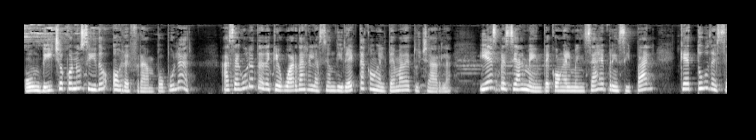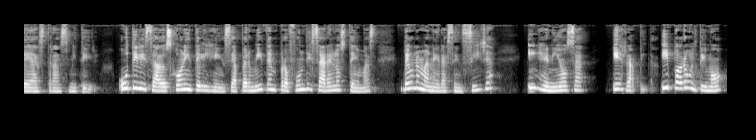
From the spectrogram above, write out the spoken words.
Un dicho conocido o refrán popular. Asegúrate de que guardas relación directa con el tema de tu charla y especialmente con el mensaje principal que tú deseas transmitir. Utilizados con inteligencia permiten profundizar en los temas de una manera sencilla, ingeniosa y rápida. Y por último,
